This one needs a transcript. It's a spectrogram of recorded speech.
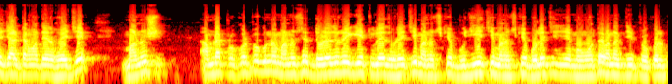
রেজাল্ট আমাদের হয়েছে। মানুষ, আমরা প্রকল্পগুলো মানুষের দৌড়ে দৌড়ে গিয়ে তুলে ধরেছি, মানুষকে বুঝিয়েছি, মানুষকে বলেছি যে মমতা ব্যানার্জির প্রকল্প,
